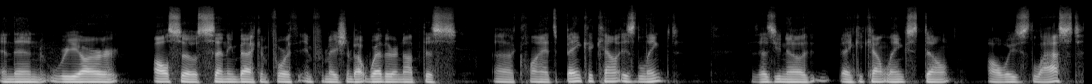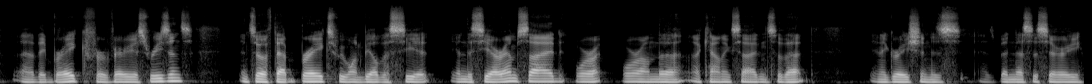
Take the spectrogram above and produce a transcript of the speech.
and then we are also sending back and forth information about whether or not this uh, client's bank account is linked, because as you know, bank account links don't always last; uh, they break for various reasons. And so if that breaks, we want to be able to see it in the CRM side or or on the accounting side. And so that integration is has been necessary.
